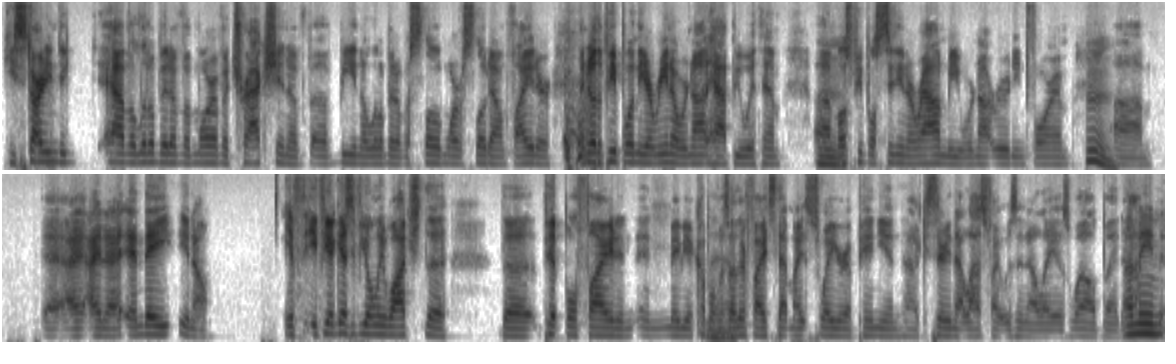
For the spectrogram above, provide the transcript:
he's starting to have a little bit of a more of a traction of, of being a little bit of a slow, more of a slow down fighter. I know the people in the arena were not happy with him. Uh, Hmm. Most people sitting around me were not rooting for him. Hmm. Um, I, I, I- and they, you know, if if you, I guess if you only watch the the Pitbull fight and, and maybe a couple of his other fights, that might sway your opinion, uh, considering that last fight was in LA as well. But uh, I mean,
